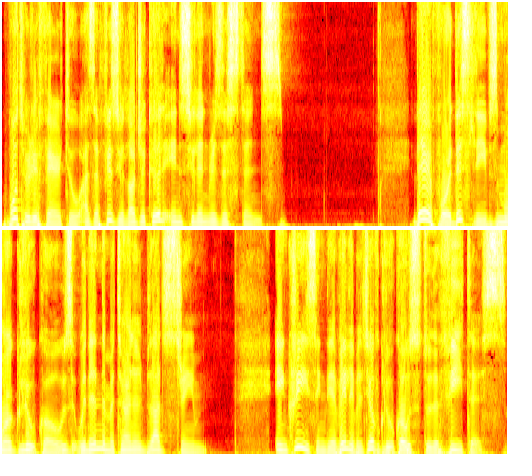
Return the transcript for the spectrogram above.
what we refer to as a physiological insulin resistance. Therefore, this leaves more glucose within the maternal bloodstream, increasing the availability of glucose to the fetus.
